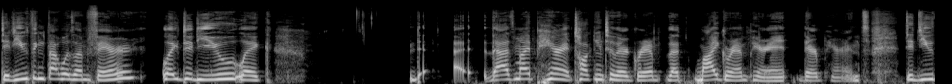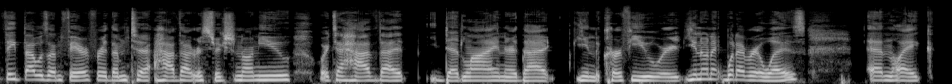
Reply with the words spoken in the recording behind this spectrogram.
did you think that was unfair? Like did you like as my parent talking to their grand that my grandparent their parents did you think that was unfair for them to have that restriction on you or to have that deadline or that you know curfew or you know whatever it was? And like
